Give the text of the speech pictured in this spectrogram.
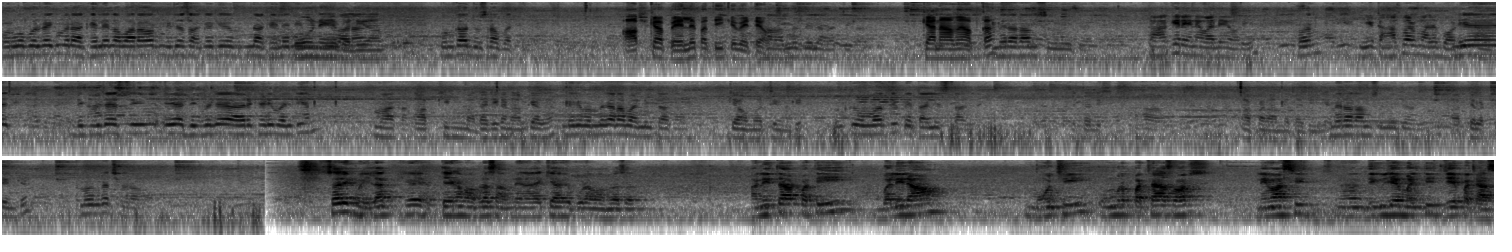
और वो बोल रहे कि मैंने अकेले ना मारा और मुझे सके कि उन्होंने अकेले नहीं मारा। बलिराम? उनका दूसरा पति। आप क्या पहले पति के बेटे हो? हाँ मैं पहला पति का। क्या नाम है आपका? मेरा नाम सुमित है। कहाँ के रहने वाले हैं और ये? कौन? ये कहाँ पर मतलब बॉडी ये दिग्विजय सिंह ये दिग्विजय हरखेड़ी मल्टी है ना? वहाँ का। आपकी माता जी का नाम क्या था? मेरी मम्मी का नाम अनीता था। क्या उम्र थी उनकी? उनकी उम्र थी पैंतालीस साल पैंतालीस साल। हाँ। आपका नाम बता दीजिए। मेरा नाम सुमित है। आप क्या लगते हैं इनके? मैं उनका छोरा हूँ। सर एक महिला के हत्या का मामला सामने आया क्या है पूरा मामला सर? अनिता पति बलिराम मोची उम्र 50 वर्ष। निवासी दिग्विजय मल्टी जे 50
